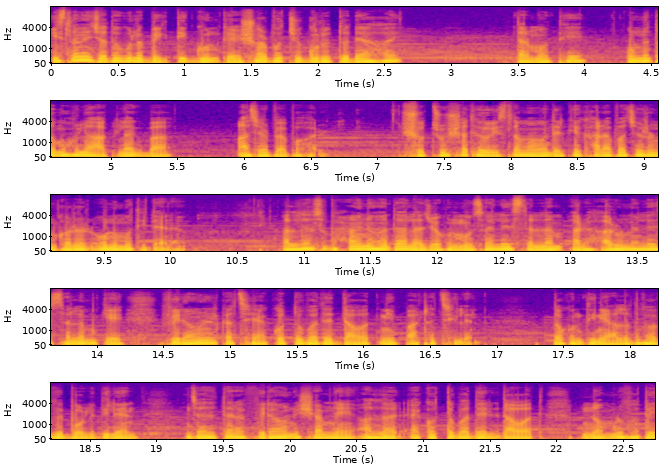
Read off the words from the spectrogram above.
ইসলামে যতগুলো ব্যক্তিক গুণকে সর্বোচ্চ গুরুত্ব দেওয়া হয়, তার মধ্যে অন্যতম হলো আকলাক বা আচার ব্যবহার শত্রুর সাথেও ইসলাম আমাদেরকে খারাপ আচরণ করার অনুমতি দেয় না। আল্লাহ সুবাহানহতালা যখন মুসা আলাইসাল্লাম আর হারুন আলাইসাল্লামকে ফিরাউনের কাছে একত্ববাদের দাওয়াত নিয়ে পাঠাচ্ছিলেন, তখন তিনি আলাদাভাবে বলে দিলেন যাতে তারা ফিরাউনের সামনে আল্লাহর একত্ববাদের দাওয়াত নম্রভাবে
